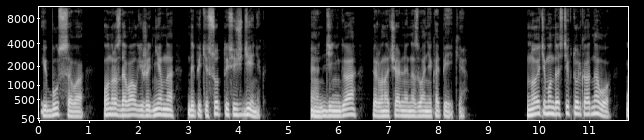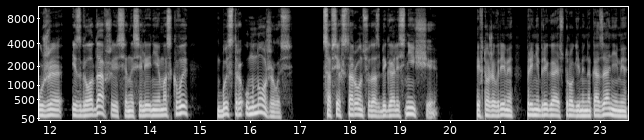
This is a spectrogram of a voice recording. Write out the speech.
и Буссова, он раздавал ежедневно до 500 тысяч денег. Э, деньга — первоначальное название копейки. Но этим он достиг только одного. Уже изголодавшееся население Москвы быстро умножилось, со всех сторон сюда сбегались нищие. И в то же время, пренебрегая строгими наказаниями,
